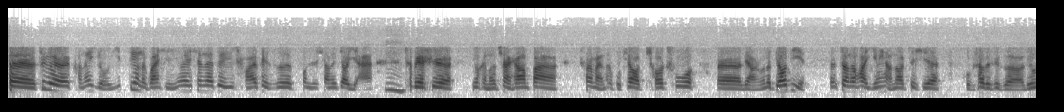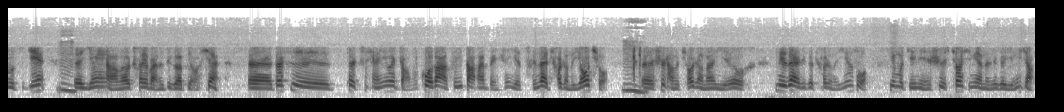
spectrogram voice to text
呃，这个可能有一定的关系，因为现在对于场外配资控制相对较严，嗯，特别是有很多券商把创业板的股票调出呃两融的标的，那这样的话影响到这些。股票的这个流入资金，嗯，呃，影响了创业板的这个表现，呃，但是在之前因为涨幅过大，所以大盘本身也存在调整的要求，嗯，呃，市场的调整呢也有内在这个调整的因素，并不仅仅是消息面的这个影响，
